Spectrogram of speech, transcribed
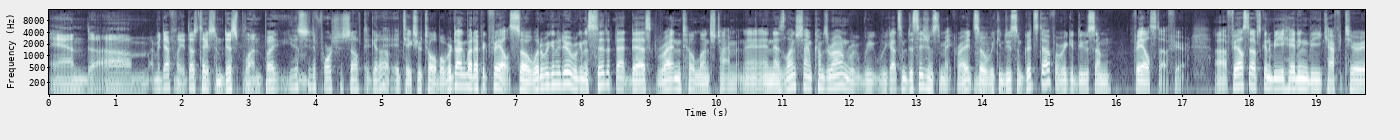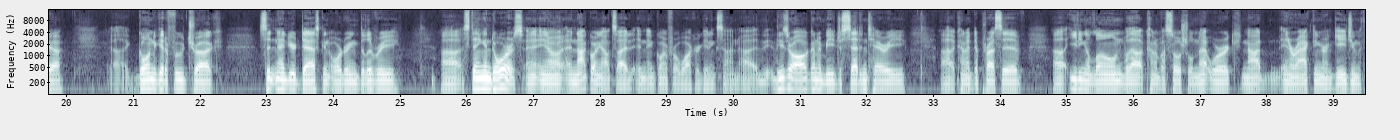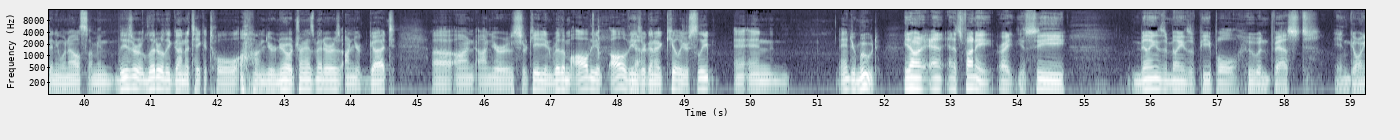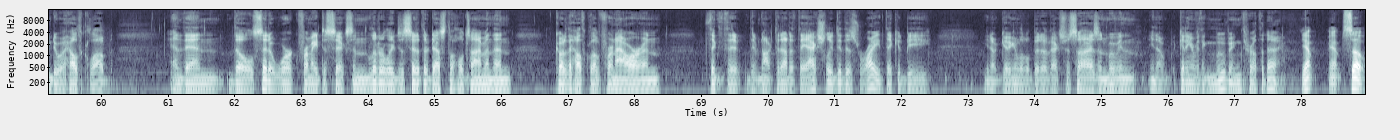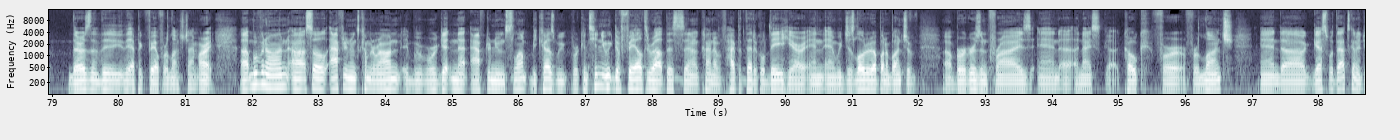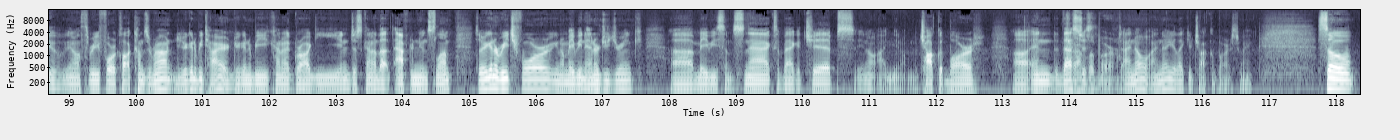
and um, I mean, definitely, it does take some discipline, but you just need to force yourself to get up. it takes your toll. But we're talking about epic fails. So what are we going to do? We're going to sit at that desk right until lunchtime, and, and as lunchtime comes around, we we, we got some decisions to make, right? So we can do some good stuff, or we could do some fail stuff here. Uh, fail stuff's going to be hitting the cafeteria, uh, going to get a food truck, sitting at your desk and ordering delivery. Uh, staying indoors, and, you know, and not going outside and, and going for a walk or getting sun. Uh, th- these are all going to be just sedentary, uh, kind of depressive, uh, eating alone without kind of a social network, not interacting or engaging with anyone else. I mean, these are literally going to take a toll on your neurotransmitters, on your gut, uh, on on your circadian rhythm. All the all of these Yeah. are going to kill your sleep and, and and your mood. You know, and, and it's funny, right? You see millions and millions of people who invest in going to a health club, and then they'll sit at work from eight to six and literally just sit at their desk the whole time, and then go to the health club for an hour and think that they've knocked it out. If they actually did this right, they could be, you know, getting a little bit of exercise and moving, you know, getting everything moving throughout the day. Yep, yep. So there's the, the, the epic fail for lunchtime. All right, uh, moving on. Uh, so afternoon's coming around. We're, getting that afternoon slump because we, we're continuing to fail throughout this uh, kind of hypothetical day here, and, and we just loaded up on a bunch of uh, burgers and fries and a, a nice uh, Coke for for lunch. And uh, guess what that's going to do? You know, three, four o'clock comes around, you're going to be tired. You're going to be kind of groggy and just kind of that afternoon slump. So you're going to reach for, you know, maybe an energy drink, uh, maybe some snacks, a bag of chips, you know, I, you know, a chocolate bar, uh, and that's just. Bar. I know, I know you like your chocolate bars, right? So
